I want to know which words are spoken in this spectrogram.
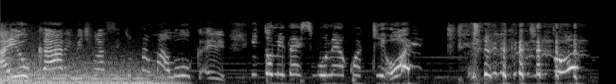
Aí o cara, em vez de falar assim: Tu tá maluca? Ele: Então me dá esse boneco aqui. Oi?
